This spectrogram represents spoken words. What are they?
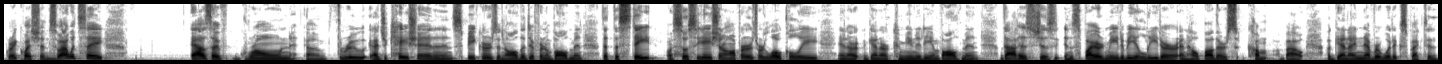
Great question. So, I would say as I've grown um, through education and speakers and all the different involvement that the state association offers or locally and our, again our community involvement, that has just inspired me to be a leader and help others come about. Again, I never would expected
